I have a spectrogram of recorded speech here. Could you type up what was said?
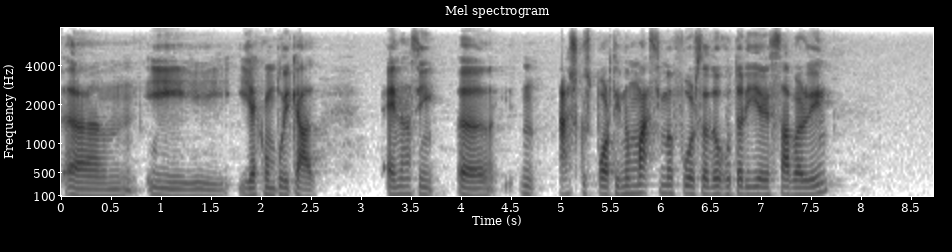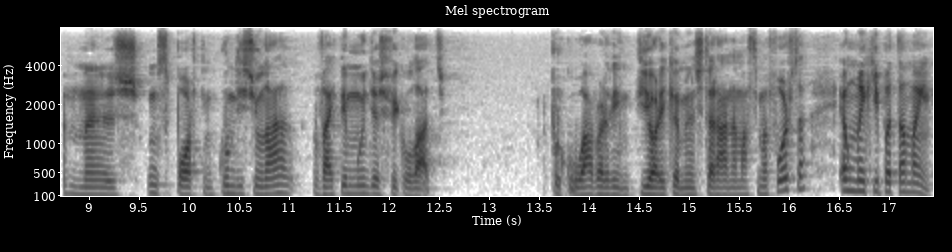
um, e, e, é complicado. Ainda assim, uh, acho que o Sporting, na máxima força, derrotaria esse Aberdeen mas um Sporting condicionado vai ter muitas dificuldades. Porque o Aberdeen teoricamente estará na máxima força. É uma equipa também,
